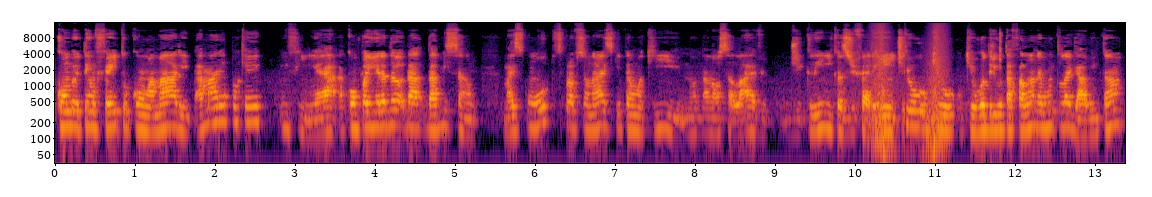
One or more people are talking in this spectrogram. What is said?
como eu tenho feito com a Mari. A Mari é porque, enfim, é a companheira da, da missão. Mas com outros profissionais que estão aqui no, na nossa live, de clínicas diferentes. O que o, que o Rodrigo está falando é muito legal. Então,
